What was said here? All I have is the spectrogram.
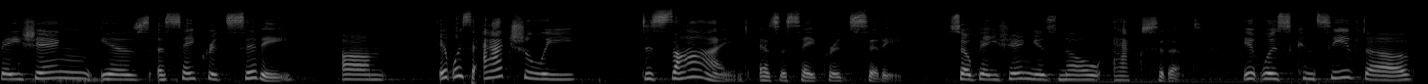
Beijing is a sacred city. Um, it was actually designed as a sacred city. So Beijing is no accident. It was conceived of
